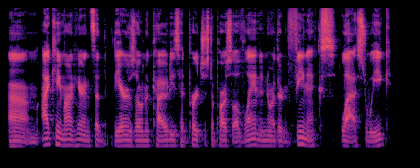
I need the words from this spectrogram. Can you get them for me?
Um, I came on here and said that the Arizona Coyotes had purchased a parcel of land in northern Phoenix last week.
